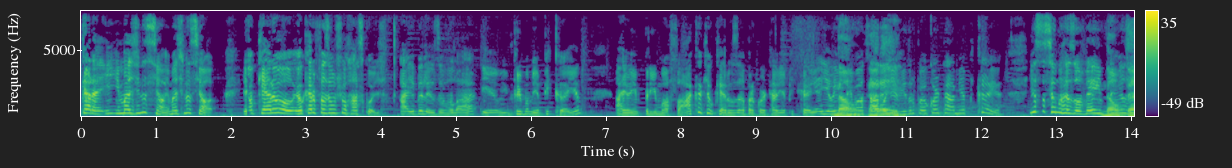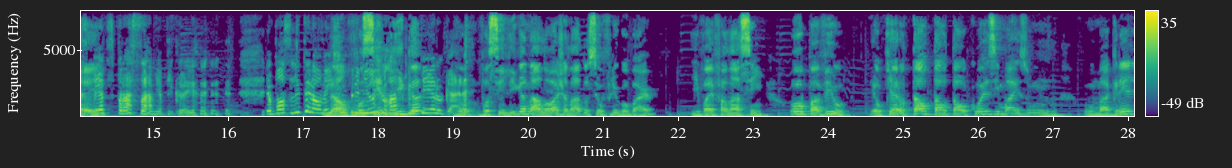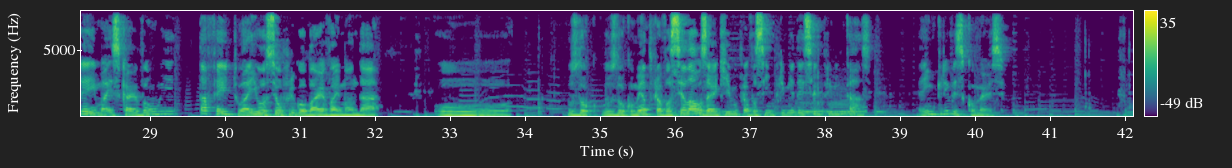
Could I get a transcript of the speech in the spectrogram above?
Cara, imagina assim, ó, imagina assim, ó. Eu quero, eu quero fazer um churrasco hoje. Aí, beleza, eu vou lá, eu imprimo a minha picanha. Aí eu imprimo a faca que eu quero usar pra cortar a minha picanha e eu Não, imprimo a tábua aí. de vidro pra eu cortar a minha picanha. Isso se eu não resolver, eu imprimo Não, os espetos pra assar a minha picanha. eu posso literalmente Não, imprimir o churrasco liga- inteiro, cara. Vo- Você liga na loja lá do seu frigobar e vai falar assim: opa, viu? Eu quero tal, tal, tal coisa e mais um, uma grelha e mais carvão e tá feito. Aí o seu frigobar vai mandar o, os, doc- os documentos pra você lá, os arquivos pra você imprimir, daí você imprime em casa. É incrível esse comércio.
